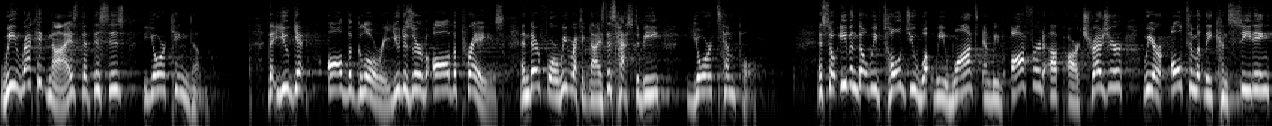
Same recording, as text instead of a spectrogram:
we recognize that this is your kingdom, that you get all the glory, you deserve all the praise. And therefore, we recognize this has to be your temple. And so, even though we've told you what we want and we've offered up our treasure, we are ultimately conceding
